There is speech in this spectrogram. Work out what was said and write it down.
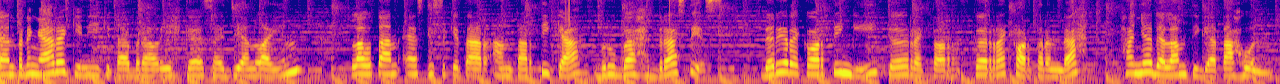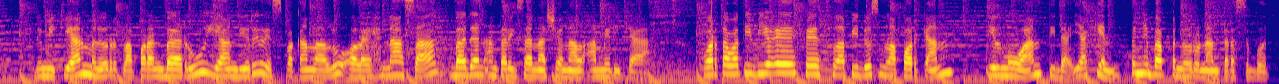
Dan pendengar, kini kita beralih ke sajian lain. Lautan es di sekitar Antartika berubah drastis dari rekor tinggi ke rekor ke rekor terendah hanya dalam tiga tahun. Demikian menurut laporan baru yang dirilis pekan lalu oleh NASA, Badan Antariksa Nasional Amerika. Wartawati VOA Faith Lapidus melaporkan, ilmuwan tidak yakin penyebab penurunan tersebut.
